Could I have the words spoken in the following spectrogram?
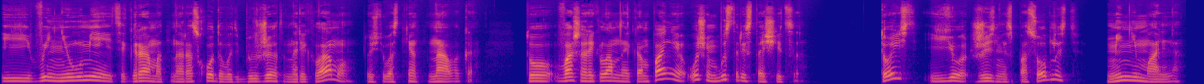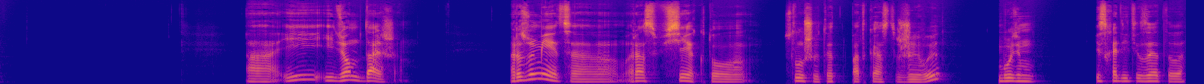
и вы не умеете грамотно расходовать бюджеты на рекламу, то есть у вас нет навыка, то ваша рекламная кампания очень быстро истощится. То есть ее жизнеспособность минимальна. А, и идем дальше. Разумеется, раз все, кто слушает этот подкаст, живы, будем исходить из этого,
